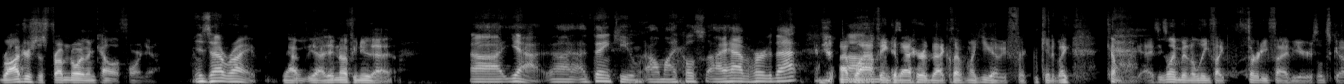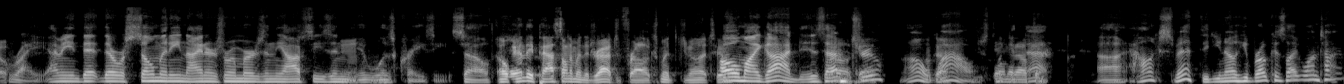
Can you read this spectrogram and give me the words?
Rodgers is from Northern California. Is that right? Yeah, yeah. I didn't know if you knew that. Uh, yeah. Uh, thank you, Al Michaels. I have heard of that. I'm um, laughing because I heard that clip. I'm like, you gotta be freaking kidding! Like, come on, guys. He's only been in the league for like 35 years. Let's go. Right. I mean, th- there were so many Niners rumors in the offseason. Mm-hmm. It was crazy. So. Oh, and they passed on him in the draft for Alex Smith. Did you know that too? Oh my God, is that oh, okay. true? Oh okay. wow. Just throwing it out that. there. Uh, Alex Smith. Did you know he broke his leg one time?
